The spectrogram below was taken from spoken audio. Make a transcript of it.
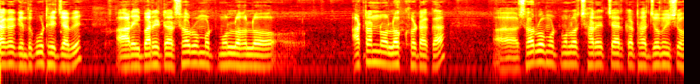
টাকা কিন্তু উঠে যাবে। আর এই বাড়িটার সর্বমোট মূল্য হলো আটান্ন লক্ষ টাকা। সর্বমোট মূল্য সাড়ে চার কাঠা জমি সহ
